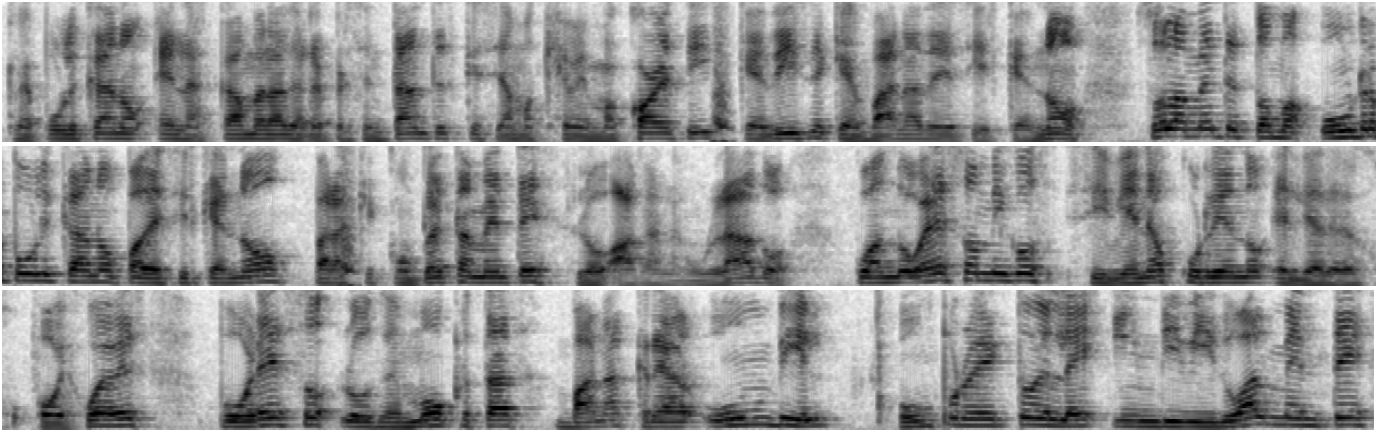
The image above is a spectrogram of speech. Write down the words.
republicano en la Cámara de Representantes que se llama Kevin McCarthy que dice que van a decir que no. Solamente toma un republicano para decir que no para que completamente lo hagan a un lado. Cuando eso amigos, si viene ocurriendo el día de hoy jueves, por eso los demócratas van a crear un bill, un proyecto de ley individualmente,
